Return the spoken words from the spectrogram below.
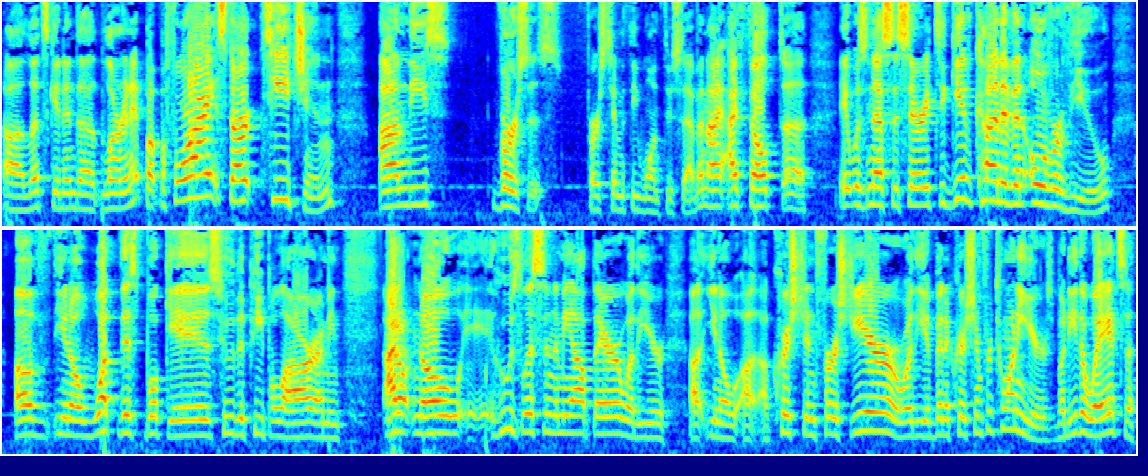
uh, let's get into learning it. But before I start teaching on these verses, 1 Timothy 1 through 7, I, I felt uh, it was necessary to give kind of an overview of you know what this book is, who the people are. I mean, I don't know who's listening to me out there, whether you're uh, you know a, a, Christian first year or whether you've been a Christian for 20 years. But either way, it's a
